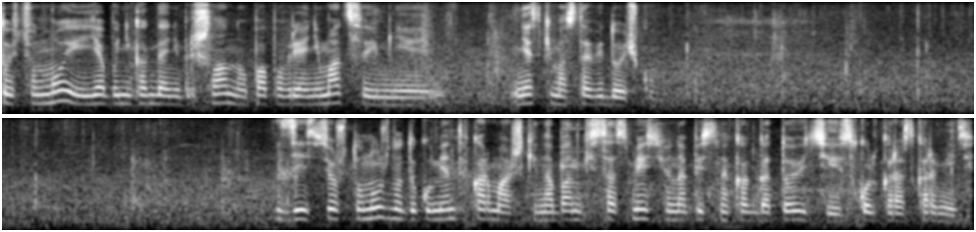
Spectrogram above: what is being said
То есть он мой, и я бы никогда не пришла, но папа в реанимации, и мне не с кем оставить дочку. Здесь все, что нужно, документы в кармашке. На банке со смесью написано, как готовить и сколько раз кормить.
